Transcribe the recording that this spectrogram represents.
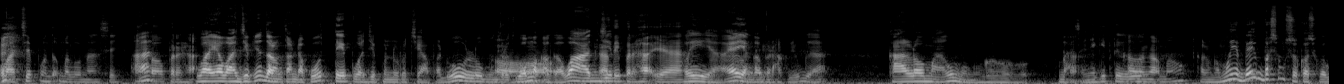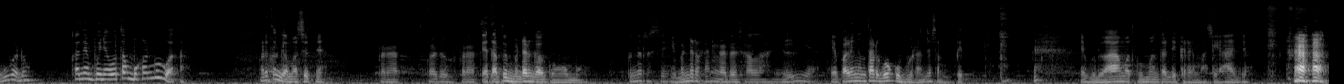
wajib untuk melunasi Hah? atau berhak? Wah ya wajibnya dalam tanda kutip, wajib menurut siapa dulu? Menurut gua mah kagak wajib. Oh, Berarti berhak ya. Oh iya, eh yang nggak berhak juga. Kalau mau monggo, bahasanya gitu. Kalau nggak mau, Kalau nggak mau ya bebas dong, suka-suka gua dong. Kan yang punya utang bukan gua. Ngerti nggak maksudnya? berat. Waduh, berat. Ya sih. tapi bener nggak gua ngomong? bener sih. Ya bener kan? Nggak ada salahnya. Iya. Ya paling ntar gua kuburannya sempit. ya bodo amat, gua ntar dikremasi aja.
